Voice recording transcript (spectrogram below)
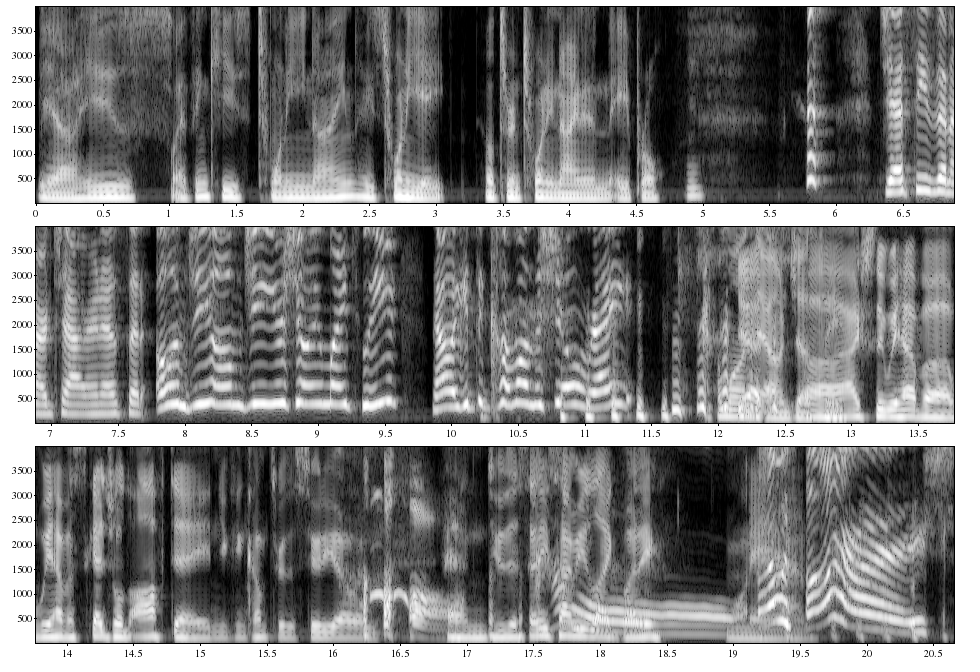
Yeah, he's. I think he's 29. He's 28. He'll turn 29 in April. Jesse's in our chat right now said, OMG, OMG, you're showing my tweet? Now I get to come on the show, right? Come on Yes. down, Jesse. Uh, actually, we have a we have a scheduled off day, and you can come through the studio and, and do this anytime you like, buddy. Oh, That was harsh.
